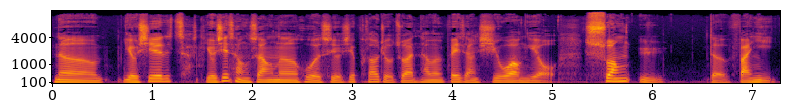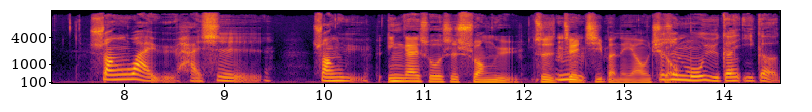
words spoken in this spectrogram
那有些有些厂商呢，或者是有些葡萄酒专，他们非常希望有双语的翻译，双外语还是双语？应该说是双语是最嗯基本的要求。就是母语跟一个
